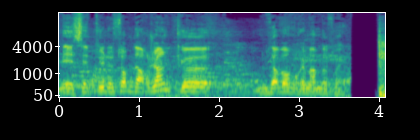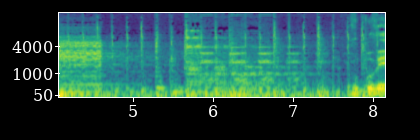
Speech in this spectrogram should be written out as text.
Mais c'est une somme d'argent que nous avons vraiment besoin. Vous pouvez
